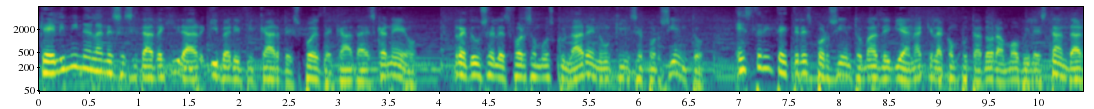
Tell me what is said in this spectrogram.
que elimina la necesidad de girar y verificar después de cada escaneo. Reduce el esfuerzo muscular en un 15%, es 33% más liviana que la computadora móvil estándar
